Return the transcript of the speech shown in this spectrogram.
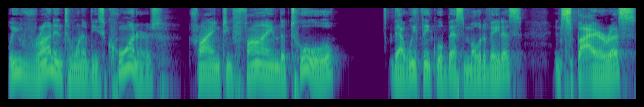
We run into one of these corners trying to find the tool that we think will best motivate us, inspire us,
